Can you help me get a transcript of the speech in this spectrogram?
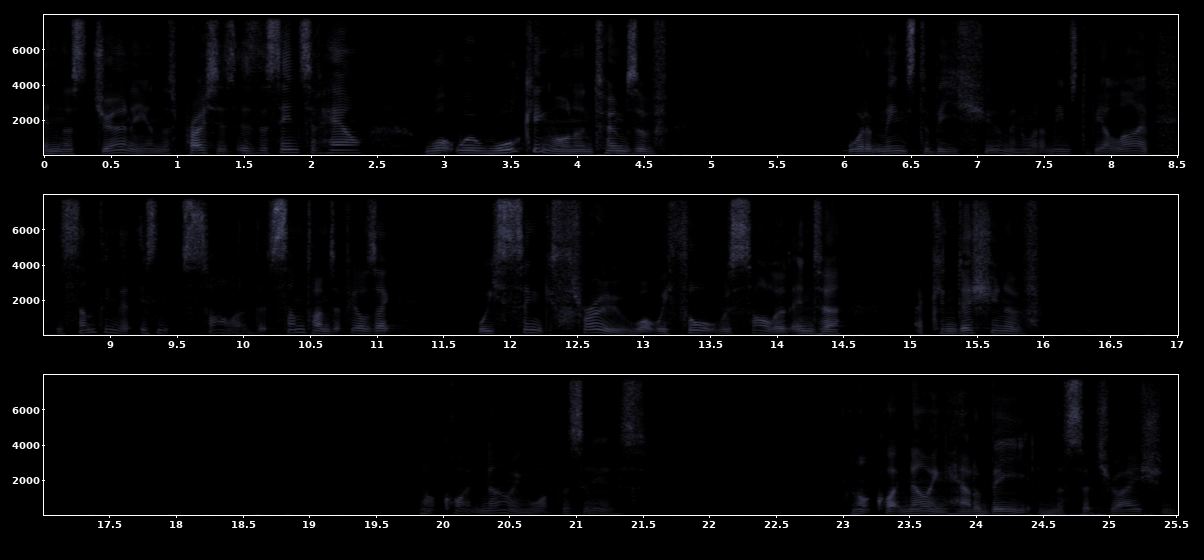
in this journey, in this process, is the sense of how what we're walking on in terms of what it means to be human, what it means to be alive, is something that isn't solid, that sometimes it feels like we sink through what we thought was solid into a condition of not quite knowing what this is, not quite knowing how to be in this situation.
